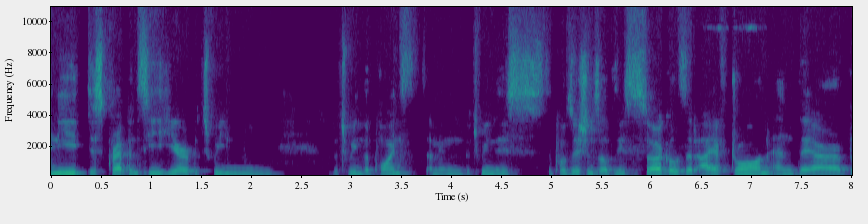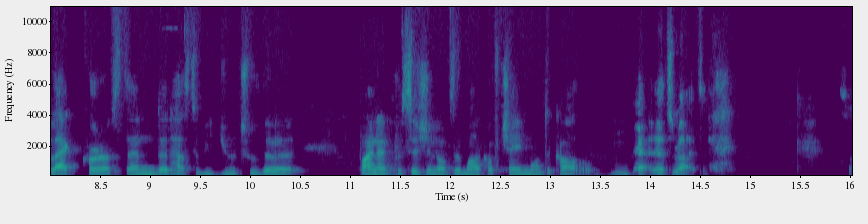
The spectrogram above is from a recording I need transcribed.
any discrepancy here between between the points i mean between these the positions of these circles that i have drawn and their black curves then that has to be due to the finite precision of the markov chain monte carlo mm. Yeah, that's right. so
